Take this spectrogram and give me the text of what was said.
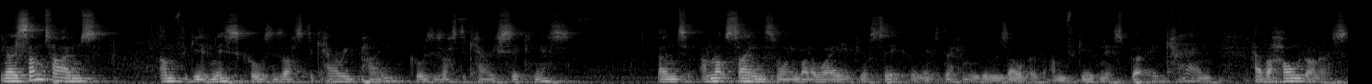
You know, sometimes unforgiveness causes us to carry pain, causes us to carry sickness. And I'm not saying this morning, by the way, if you're sick, then it's definitely the result of unforgiveness, but it can have a hold on us.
